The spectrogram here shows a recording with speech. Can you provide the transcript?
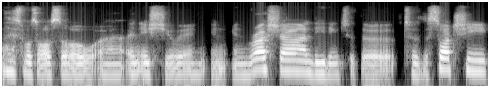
This was also uh, an issue in, in, in, Russia, leading to the to the Sochi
